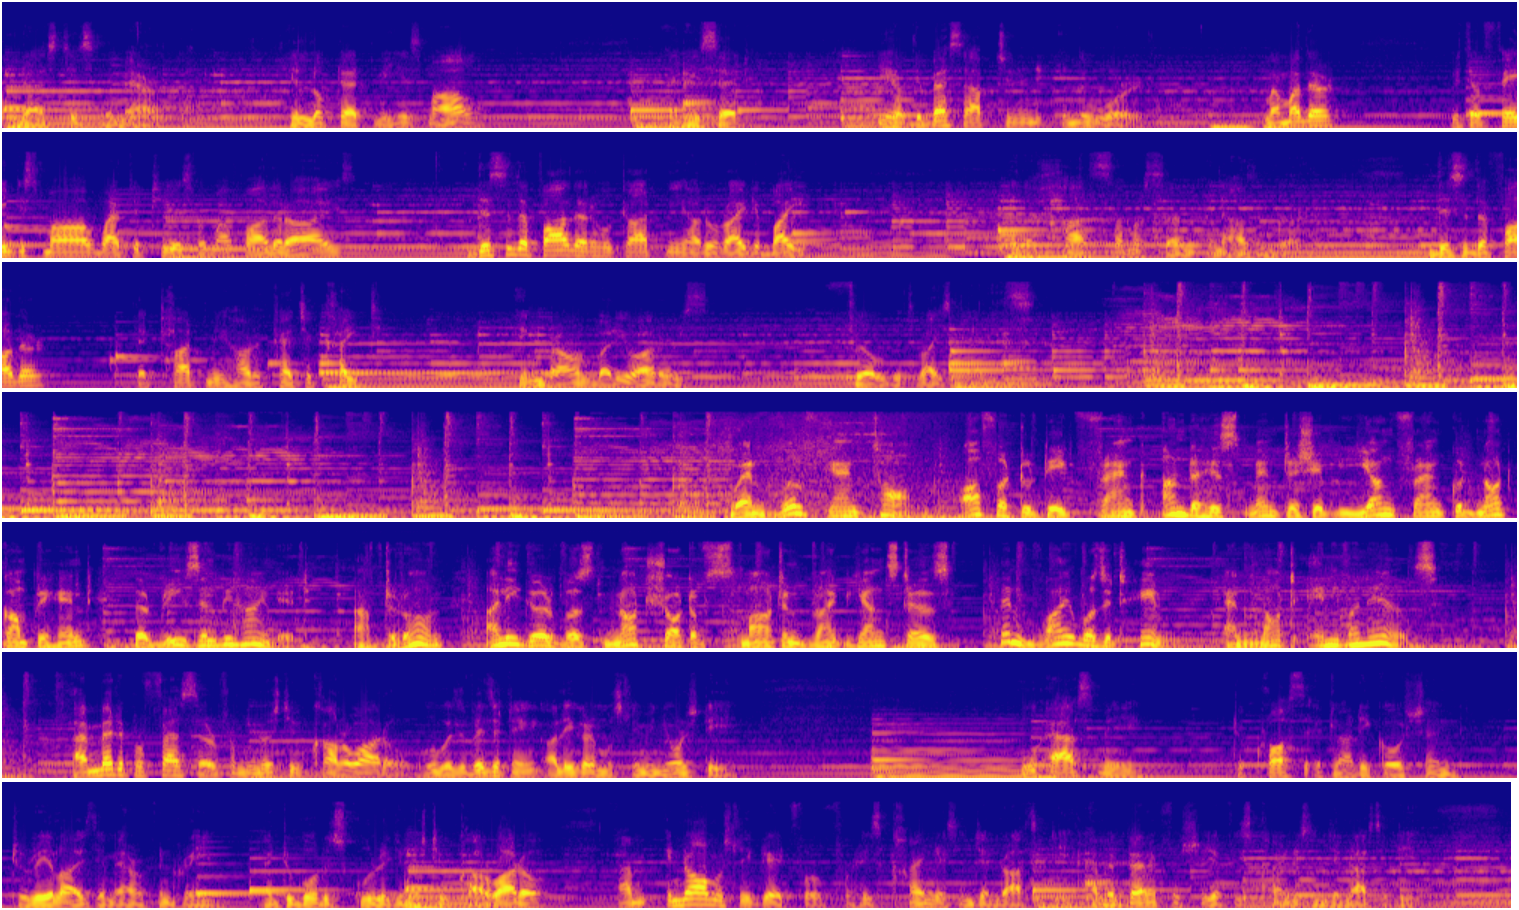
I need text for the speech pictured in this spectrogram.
United States of America. He looked at me, he smiled, and he said, you have the best opportunity in the world. My mother with her faint smile, wiped the tears from my father's eyes. This is the father who taught me how to ride a bike in a hot summer sun in Azamgarh. This is the father that taught me how to catch a kite in brown muddy waters filled with rice paddies. When Wolfgang Thon offered to take Frank under his mentorship, young Frank could not comprehend the reason behind it. After all, Aligarh was not short of smart and bright youngsters. Then why was it him and not anyone else? I met a professor from University of Colorado who was visiting Aligarh Muslim University who asked me to cross the Atlantic Ocean to realize the American dream and to go to school at University of Colorado I'm enormously grateful for his kindness and generosity. I'm a beneficiary of his kindness and generosity.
